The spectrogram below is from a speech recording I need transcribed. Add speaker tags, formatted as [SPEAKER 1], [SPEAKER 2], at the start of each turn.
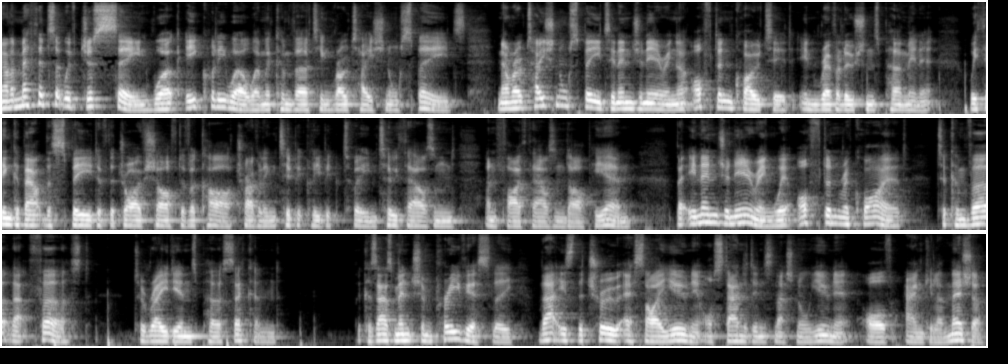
[SPEAKER 1] Now the methods that we've just seen work equally well when we're converting rotational speeds. Now rotational speeds in engineering are often quoted in revolutions per minute. We think about the speed of the drive shaft of a car travelling typically between 2000 and 5000 rpm. But in engineering we're often required to convert that first to radians per second. Because as mentioned previously, that is the true SI unit or standard international unit of angular measure.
